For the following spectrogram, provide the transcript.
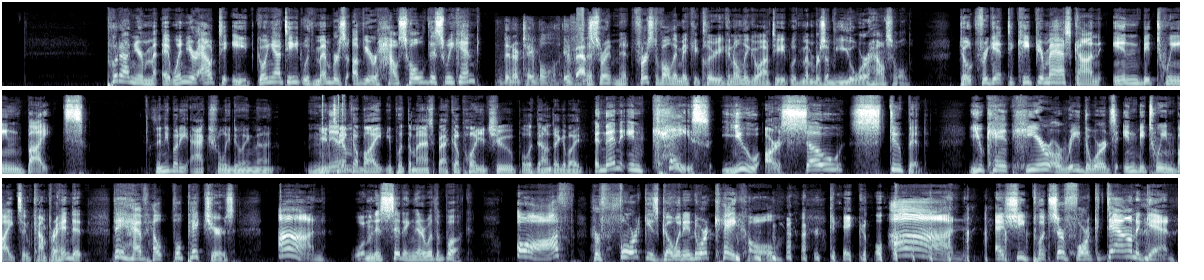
put on your when you're out to eat, going out to eat with members of your household this weekend. Dinner table events. That's right, Mitt. First of all, they make it clear you can only go out to eat with members of your household. Don't forget to keep your mask on in between bites. Is anybody actually doing that? You Minim- take a bite, you put the mask back up while you chew, pull it down, take a bite. And then, in case you are so stupid you can't hear or read the words in between bites and comprehend it, they have helpful pictures. On, woman is sitting there with a book. Off, her fork is going into her cake hole. Cake hole. On, as she puts her fork down again.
